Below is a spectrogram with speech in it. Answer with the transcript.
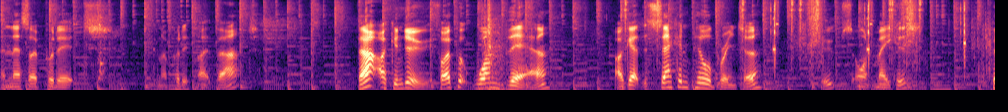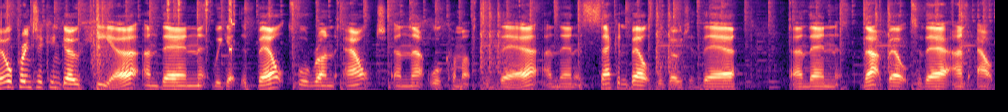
Unless I put it... Can I put it like that? That I can do. If I put one there, I get the second pill printer, Oops, I want makers. Pill printer can go here, and then we get the belt will run out, and that will come up to there, and then a second belt will go to there, and then that belt to there, and out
